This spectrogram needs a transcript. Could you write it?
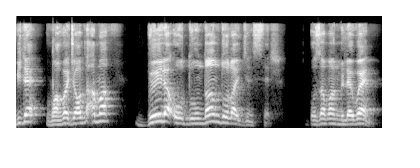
Bir de vahve cevabında ama böyle olduğundan dolayı cinstir. O zaman mülevven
